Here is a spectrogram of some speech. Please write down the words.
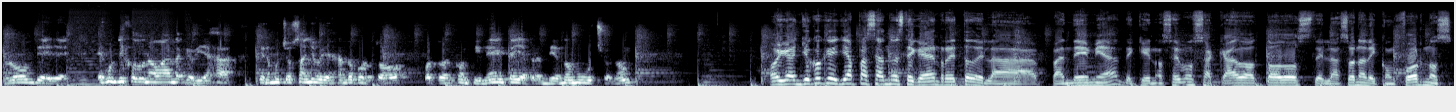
Colombia. Y es un disco de una banda que viaja, tiene muchos años viajando por todo, por todo el continente y aprendiendo mucho, ¿no? Oigan, yo creo que ya pasando este gran reto de la pandemia, de que nos hemos sacado a todos de la zona de confort, nos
